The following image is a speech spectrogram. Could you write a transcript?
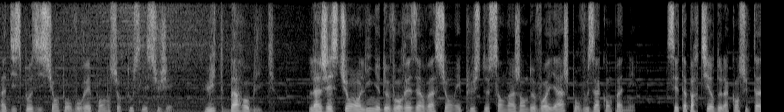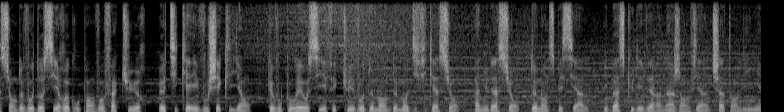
à disposition pour vous répondre sur tous les sujets. 8 barres obliques. La gestion en ligne de vos réservations et plus de 100 agents de voyage pour vous accompagner. C'est à partir de la consultation de vos dossiers regroupant vos factures, e-tickets et vous chez client que vous pourrez aussi effectuer vos demandes de modification, annulation, demande spéciale et basculer vers un agent via un chat en ligne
